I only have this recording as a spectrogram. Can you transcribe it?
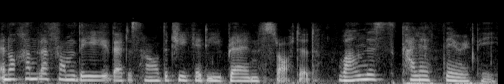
And alhamdulillah, from there, that is how the GKD brand started. Wellness color therapy.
